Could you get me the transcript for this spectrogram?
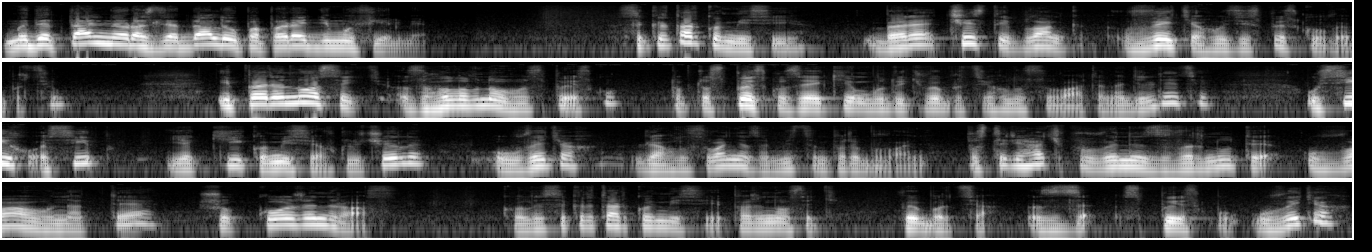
ми детально розглядали у попередньому фільмі. Секретар комісії бере чистий бланк витягу зі списку виборців і переносить з головного списку, тобто списку, за яким будуть виборці голосувати на дільниці, усіх осіб, які комісія включили у витяг для голосування за місцем перебування. Спостерігач повинен звернути увагу на те, що кожен раз, коли секретар комісії переносить виборця з списку у витяг,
